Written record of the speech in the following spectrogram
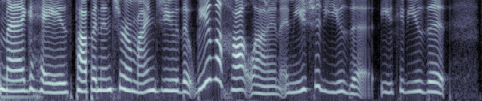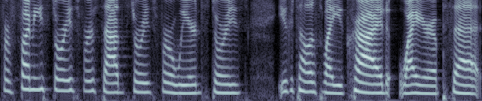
Meg Hayes popping in to remind you that we have a hotline and you should use it. You could use it for funny stories, for sad stories, for weird stories. You could tell us why you cried, why you're upset,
